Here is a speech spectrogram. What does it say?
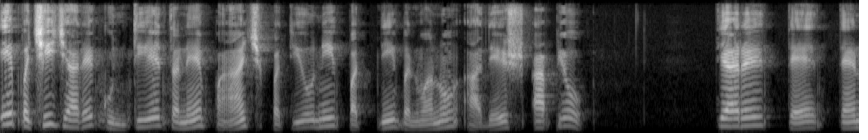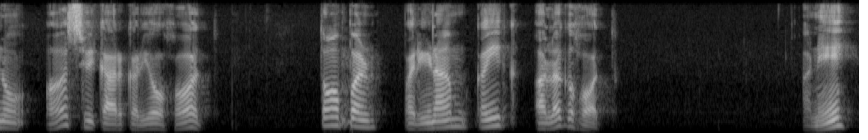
એ પછી જ્યારે કુંતીએ તને પાંચ પતિઓની પત્ની બનવાનો આદેશ આપ્યો, ત્યારે તે તેનો અસ્વીકાર કર્યો હોત, તો પણ પરિણામ કંઈક અલગ હોત. અને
